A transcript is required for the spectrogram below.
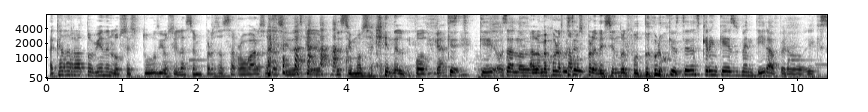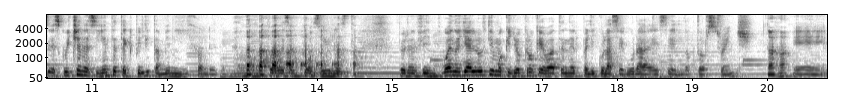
a cada rato vienen los estudios y las empresas a robarse las ideas que decimos aquí en el podcast. Que, o sea, a lo mejor estamos prediciendo el futuro. Que ustedes creen que es mentira, pero escuchen el siguiente TechPili también y híjole, no puede ser posible esto. Pero en fin, bueno, ya el último que yo creo que va a tener película segura es el Doctor Strange. Ajá. Eh,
